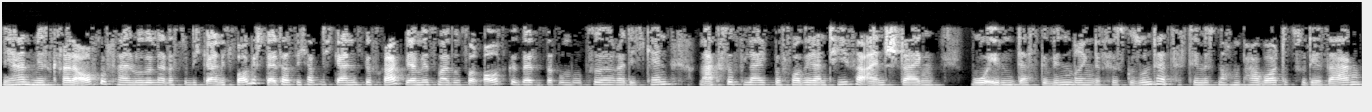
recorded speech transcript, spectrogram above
Ja, und mir ist gerade aufgefallen, Ursula, dass du dich gar nicht vorgestellt hast. Ich habe dich gar nicht gefragt. Wir haben jetzt mal so vorausgesetzt, dass unsere Zuhörer dich kennen. Magst du vielleicht, bevor wir dann tiefer einsteigen, wo eben das Gewinnbringende fürs Gesundheitssystem ist, noch ein paar Worte zu dir sagen?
